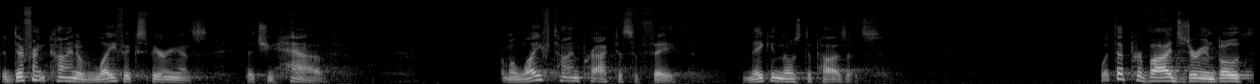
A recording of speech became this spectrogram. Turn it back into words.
the different kind of life experience that you have from a lifetime practice of faith, making those deposits. What that provides during both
